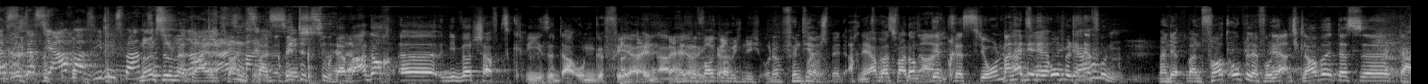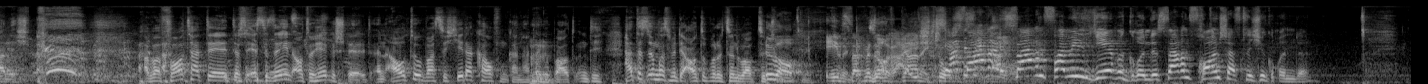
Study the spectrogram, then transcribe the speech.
Das, das Jahr war 27. 1923. Bitte zu, da war doch äh, die Wirtschaftskrise da ungefähr Bei, in bei Henry Ford Amerika. glaube ich nicht, oder? Fünf Jahre später. Ach, Ja, aber es war doch Nein. Depression. Wann hat der Opel denn erfunden? Man, der, wann Ford Opel erfunden Ja. hat, ich glaube, das äh, gar nicht. Aber Ford hat der, das erste Serienauto hergestellt. Ein Auto, was sich jeder kaufen kann, hat er gebaut. Und die, hat das irgendwas mit der Autoproduktion überhaupt zu tun? Überhaupt nicht. Eben, das hat mit dem Reichtum. Es waren, es waren familiäre Gründe, es waren freundschaftliche Gründe.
